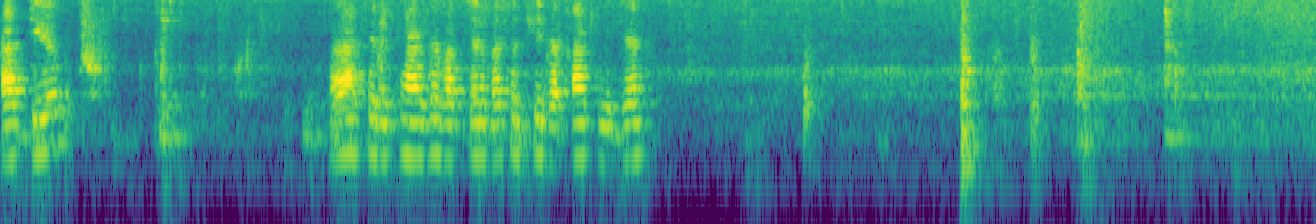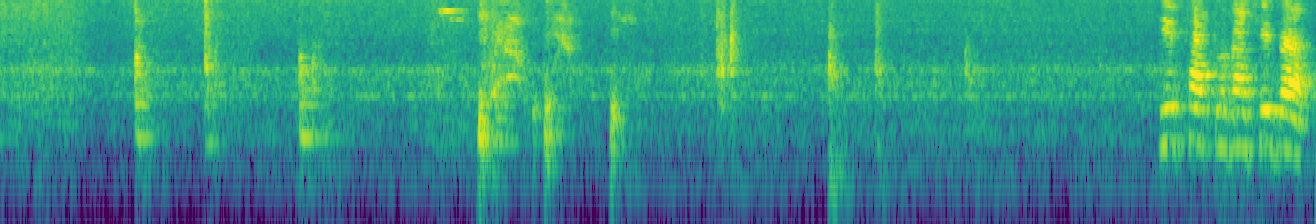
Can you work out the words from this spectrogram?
katıyorum. Bahçenin taze patlıcanı başka bir şey de katmayacağım. Bir tatlı kaşığı da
